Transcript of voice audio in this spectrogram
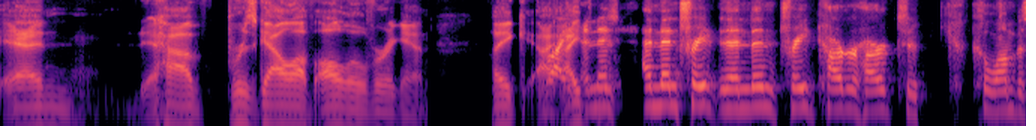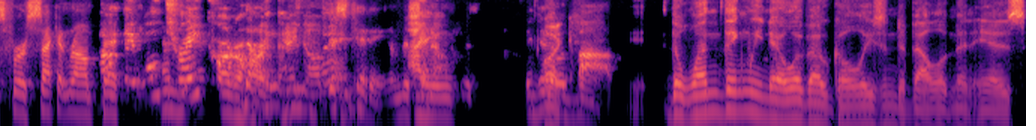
and have Bryzgalov all over again. Like right. I, I and then and then trade and then trade Carter Hart to Columbus for a second round No, pick. they won't And- trade Carter No, Hart. I, I know. I'm just thing. kidding. I'm just I saying know. they did Look, it with Bob. the one thing we know about goalies and development is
